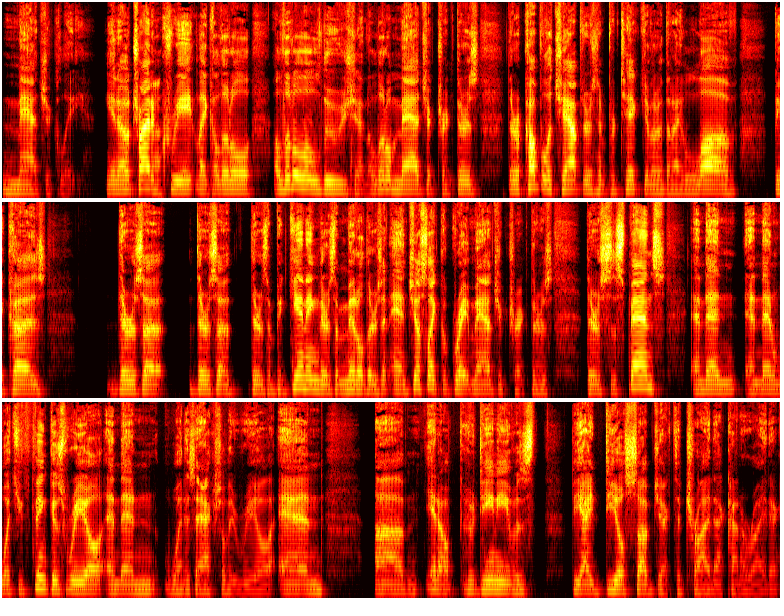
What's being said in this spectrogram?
magically you know try to create like a little a little illusion a little magic trick. There's there are a couple of chapters in particular that i love because there's a there's a there's a beginning there's a middle there's an end just like a great magic trick there's there's suspense and then and then what you think is real and then what is actually real and um, you know houdini was the ideal subject to try that kind of writing.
